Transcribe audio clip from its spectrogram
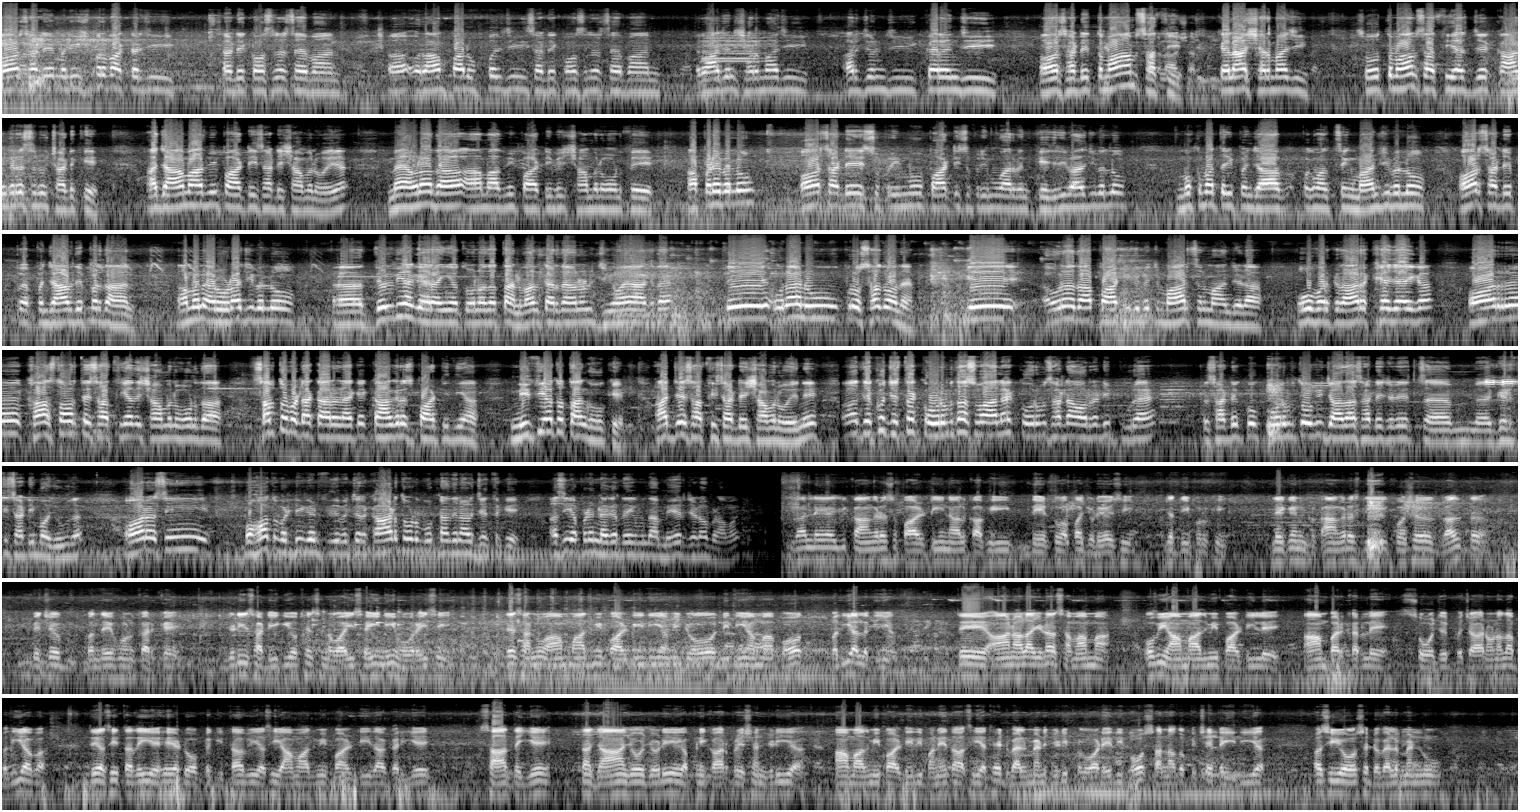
ਔਰ ਸਾਡੇ ਮਨੀਸ਼ ਪ੍ਰਭਾਕਰ ਜੀ ਸਾਡੇ ਕੌਂਸਲਰ ਸਾਹਿਬਾਨ ਅ, ਰਾਮਪਾਲ ਉੱਪਲ ਜੀ ਸਾਡੇ ਕੌਂਸਲਰ ਸਾਹਿਬਾਨ ਰਾਜਨ ਸ਼ਰਮਾ ਜੀ ਅਰਜੁਨ ਜੀ ਕਰਨ ਜੀ ਔਰ ਸਾਡੇ तमाम ਸਾਥੀ ਕੈਲਾਸ਼ ਸ਼ਰਮਾ ਜੀ ਸੋ तमाम ਸਾਥੀ ਅੱਜ ਕਾਂਗਰਸ ਨੂੰ ਛੱਡ ਕੇ ਅੱਜ ਆਮ ਆਦਮੀ ਪਾਰਟੀ ਸਾਡੇ ਸ਼ਾਮਲ ਹੋਏ ਆ ਮੈਂ ਉਹਨਾਂ ਦਾ ਆਮ ਆਦਮੀ ਪਾਰਟੀ ਵਿੱਚ ਸ਼ਾਮਲ ਹੋਣ ਤੇ ਆਪਣੇ ਵੱਲੋਂ ਔਰ ਸਾਡੇ supremo, party supremo Arvind Kejriwal ji ਵੱਲੋਂ, ਮੁੱਖ ਮੰਤਰੀ ਪੰਜਾਬ ਭਗਵੰਤ ਸਿੰਘ ਮਾਨ ਜੀ ਵੱਲੋਂ, ਔਰ ਸਾਡੇ ਪ- ਪੰਜਾਬ ਦੇ ਪ੍ਰਧਾਨ ਅਮਨ ਅਰੋੜਾ ਜੀ ਵੱਲੋਂ ਦਿਲ ਦੀਆਂ ਗਹਿਰਾਈਆਂ ਤੋਂ ਉਹਨਾਂ ਦਾ ਧੰਨਵਾਦ ਕਰਦਾ ਉਹਨਾਂ ਨੂੰ ਜਿਉਂ ਆਇਆ ਆਖਦਾ ਤੇ ਉਹਨਾਂ ਨੂੰ ਭਰੋਸਾ ਦਵਾਉਂਦਾ ਕਿ ਉਹਨਾਂ ਦਾ ਪਾਰਟੀ ਦੇ ਵਿੱਚ ਮਾਨ ਸਨਮਾਨ ਜਿਹੜਾ, ਉਹ ਬਰਕਰਾਰ ਰੱਖਿਆ ਜਾਏਗਾ। ਔਰ ਖਾਸ ਤੌਰ ਤੇ ਸਾਥੀਆਂ ਦੇ ਸ਼ਾਮਲ ਹੋਣ ਦਾ ਸਭ ਤੋਂ ਵੱਡਾ ਕਾਰਨ ਹੈ ਕਿ ਕਾਂਗਰਸ ਪਾਰਟੀ ਦੀਆਂ ਨੀਤੀਆਂ ਤੋਂ ਤੰਗ ਹੋ ਕੇ ਅੱਜ ਇਹ ਸਾਥੀ ਸਾਡੇ ਸ਼ਾਮਲ ਹੋਏ ਨੇ। ਦੇਖੋ, ਜਿਸ ਤੱਕ ਕੋਰਮ ਦਾ ਸਵਾਲ ਹੈ, ਕੋਰਮ ਸਾਡਾ ਆਲਰੇਡੀ ਪੂਰਾ ਹੈ। ਸਾਡੇ ਕੋਲ ਕੋਰਮ ਤੋਂ ਵੀ ਜ਼ਿਆਦਾ ਸਾਡੇ ਜਿਹੜੇ ਗਿਣਤੀ ਸਾਡੀ ਮੌਜੂਦ ਹੈ। ਔਰ ਅਸੀਂ ਬਹੁਤ ਵੱਡੀ ਗਿਣਤੀ ਦੇ ਵਿੱਚ ਰਿਕਾਰਡ ਤੋੜ ਵੋਟਾਂ ਦੇ ਨਾਲ ਜਿੱਤ ਕੇ ਅਸੀਂ ਆਪਣੇ ਨਗਰ ਨਿਗਮ ਦਾ ਮੇਅਰ ਜਿਹੜਾ ਉਹ ਬਣਾਵਾਂਗੇ। ਗੱਲ ਇਹ ਹੈ ਜੀ, ਕਾਂਗਰਸ ਪਾਰਟੀ ਨਾਲ ਕਾਫੀ ਦੇਰ ਤੋਂ ਆਪਾਂ ਜੁੜੇ ਹੋਏ ਸੀ ਜੱਦੀ ਪੁਰਖੀ। ਲੇਕਿਨ ਕਾਂਗਰਸ ਦੀ ਕੁਝ ਗਲਤ ਵਿੱਚ ਬੰਦੇ ਹੋਣ ਕਰਕੇ ਜਿਹੜੀ ਸਾਡੀ ਕੀ ਉੱਥੇ ਸੁਣਵਾਈ ਸਹੀ ਨਹੀਂ ਹੋ ਰਹੀ ਸੀ ਤੇ ਸਾਨੂੰ ਆਮ ਆਦਮੀ ਪਾਰਟੀ ਦੀਆਂ ਵੀ ਜੋ ਨੀਤੀਆਂ ਮਾ ਬਹੁਤ ਵਧੀਆ ਲੱਗੀਆਂ ਤੇ ਆਉਣ ਵਾਲਾ ਜਿਹੜਾ ਸਮਾਂ ਮਾ ਉਹ ਵੀ ਆਮ ਆਦਮੀ ਪਾਰਟੀ ਲਈ, ਆਮ ਵਰਕਰ ਲਈ ਸੋਚ ਵਿਚਾਰ ਉਹਨਾਂ ਦਾ ਵਧੀਆ ਵਾ ਤੇ ਅਸੀਂ ਤਦ ਹੀ ਇਹ ਅਡਾਪਟ ਕੀਤਾ ਵੀ ਅਸੀਂ ਆਮ ਆਦਮੀ ਪਾਰਟੀ ਦਾ ਕਰੀਏ, ਸਾਥ ਦਈਏ ਤਾਂ ਜਾਂ ਜੋ ਜਿਹੜੀ ਆਪਣੀ ਕਾਰਪੋਰੇਸ਼ਨ ਜਿਹੜੀ ਆ, ਆਮ ਆਦਮੀ ਪਾਰਟੀ ਦੀ ਬਣੇ ਤਾਂ ਅਸੀਂ ਇੱਥੇ ਡਿਵੈਲਪਮੈਂਟ ਜਿਹੜੀ ਫਗਵਾੜੇ ਦੀ ਬਹੁਤ ਸਾਲਾਂ ਤੋਂ ਪਿੱਛੇ ਪਈ ਦੀ ਆ। ਅਸੀਂ ਉਸ ਡਿਵੈਲਪਮੈਂਟ ਨੂੰ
